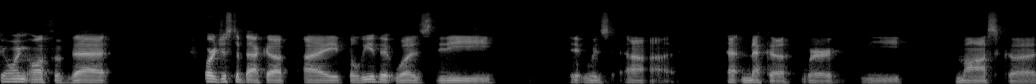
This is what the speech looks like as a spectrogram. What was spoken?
going off of that, or just to back up, I believe it was the it was uh, at Mecca where the mosque, uh,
